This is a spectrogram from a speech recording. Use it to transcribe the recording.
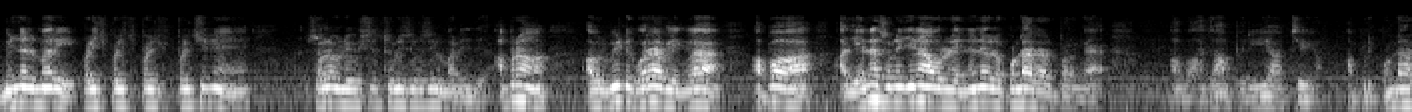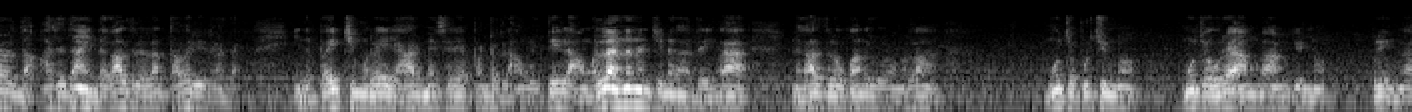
மின்னல் மாதிரி பளிச்சு பளிச்சு பளிச்சு பளிச்சுன்னு சொல்ல வேண்டிய விஷயம் சொல்லி சொல்லி சொல்லி மாட்டேங்குது. அப்புறம் அவர் வீட்டுக்கு வர்றாரு இல்லைங்களா? அப்போ அது என்ன சொன்னிச்சுன்னா அவருடைய நினைவில் கொண்டாடுறாரு பாருங்க. அப்போ அதுதான் பெரிய ஆச்சரியம். அப்படி கொண்டாடுறது தான். அதுதான் இந்த காலத்துல எல்லாம் தவறிடுறாங்க. இந்த பயிற்சி முறையை யாருமே சரியா பண்ணுறதில்ல அவங்களுக்கு தெரியல. அவங்கெல்லாம் என்ன நினச்சின்னு தெரியுங்களா? இந்த காலத்தில் உட்காந்துருக்கிறவங்கெல்லாம் மூச்சை பிடிச்சிடணும். மூச்சை ஒரே அமுக அமுக்கிடணும். புரியுங்களா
